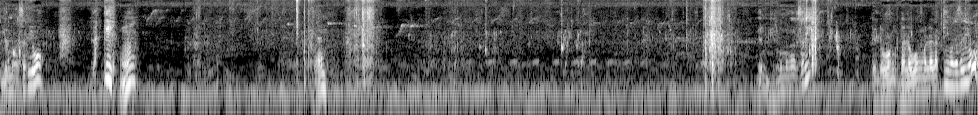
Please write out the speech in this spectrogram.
Yun mga kasari oh. Laki. Hmm? Yan. Yan, meron mga kasari. Dalawang, dalawang malalaki mga kasari oh.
